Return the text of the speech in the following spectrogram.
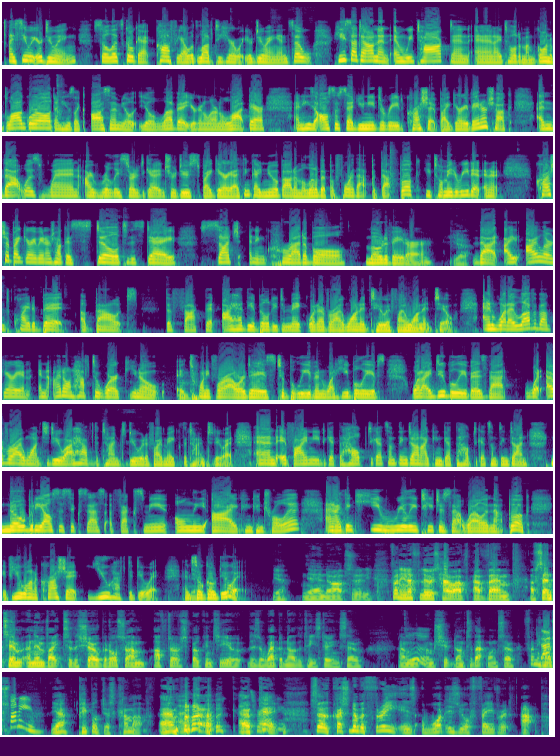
I see what you're doing. So let's go get coffee. I would love to hear what you're doing. And so he sat down and, and we talked and, and I told him I'm going to blog world and he was like, awesome. You'll, you'll love it. You're going to learn a lot there. And he also said, you need to read Crush It by Gary Vaynerchuk. And that was when I really started to get introduced by Gary. I think I knew about him a little bit before that, but that book, he told me to read it and it, Crush It by Gary Vaynerchuk is still to this day such an incredible motivator yeah. that I, I learned quite a bit about the fact that I had the ability to make whatever I wanted to if I wanted to. And what I love about Gary, and, and I don't have to work, you know, mm. 24 hour days to believe in what he believes. What I do believe is that whatever I want to do, I have the time to do it if I make the time to do it. And if I need to get the help to get something done, I can get the help to get something done. Nobody else's success affects me, only I can control it. And yeah. I think he really teaches that well in that book. If you want to crush it, you have to do it. And yeah. so go do it. Yeah. Yeah, no, absolutely. Funny enough, Lewis, how I've I've um I've sent him an invite to the show, but also I'm after I've spoken to you, there's a webinar that he's doing, so I'm mm. I'm shooting onto that one. So funny. That's how, funny. Yeah, people just come up. Um, that's, that's okay. Right. So question number three is: What is your favorite app?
